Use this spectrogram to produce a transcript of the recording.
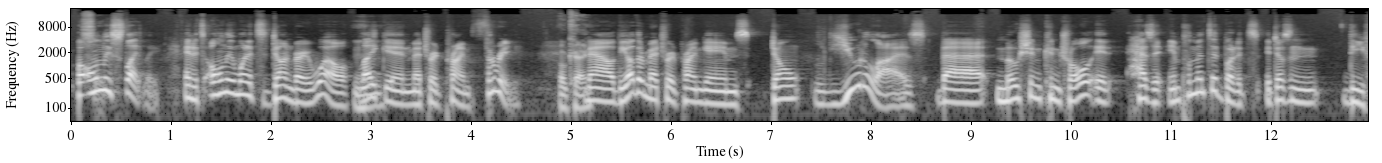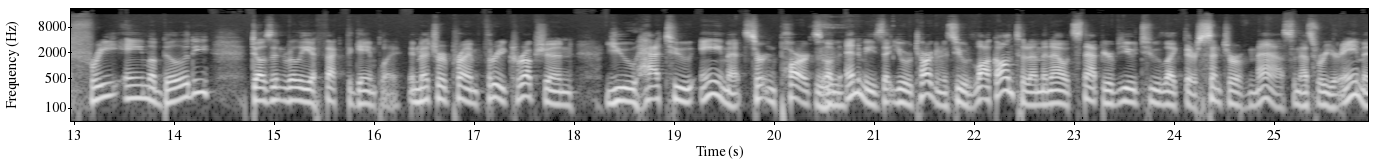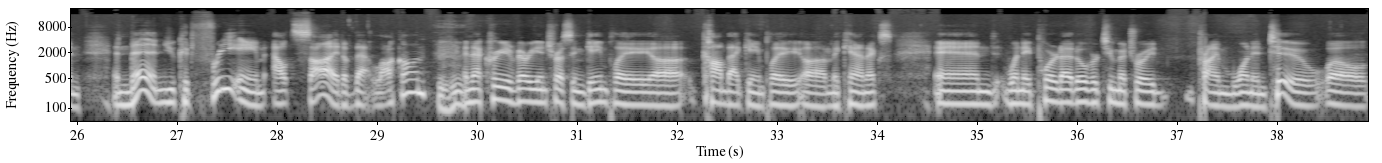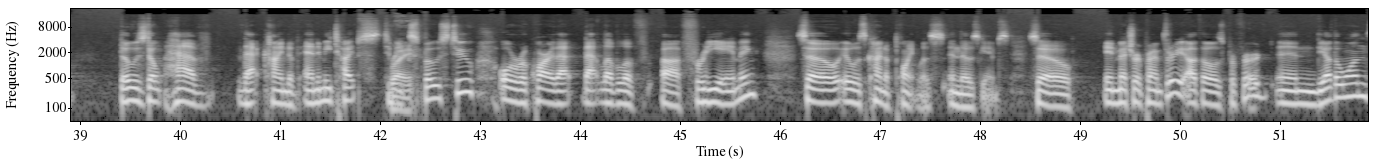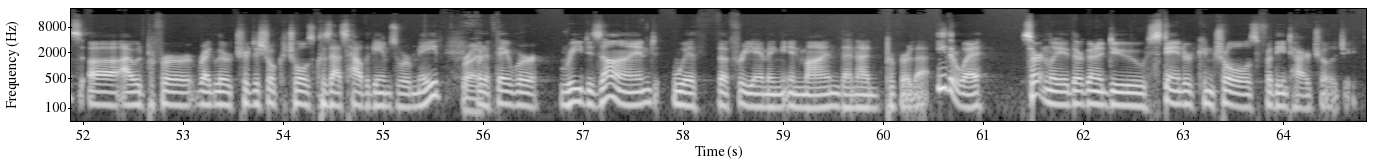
but only slightly. And it's only when it's done very well, Mm-hmm. like in Metroid Prime Three. Okay. Now, the other Metroid Prime games don't utilize that motion control. It has it implemented, but it's it doesn't the free aim ability doesn't really affect the gameplay. In Metroid Prime 3 Corruption, you had to aim at certain parts Mm-hmm. of enemies that you were targeting. So you would lock onto them and that would snap your view to like their center of mass, and that's where you're aiming. And then you could free aim outside of that lock on, Mm-hmm. and that created very interesting gameplay, uh, combat gameplay uh, mechanics. And when they ported that over to Metroid Prime 1 and 2, well, those don't have that kind of enemy types to Right. be exposed to or require that that level of uh, free aiming. So it was kind of pointless in those games. So in metroid prime 3 i thought it was preferred. In the other ones uh, i would prefer regular traditional controls because that's how the games were made. Right. but if they were redesigned with the free aiming in mind then i'd prefer that. Either way certainly they're going to do standard controls for the entire trilogy.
